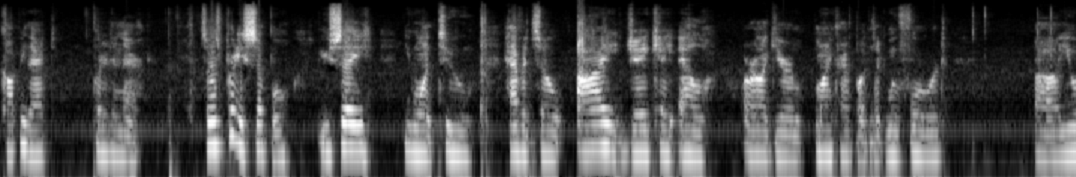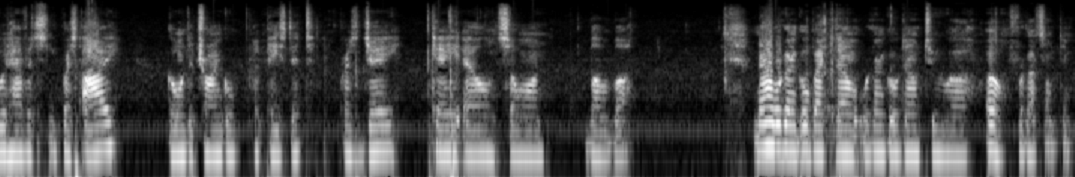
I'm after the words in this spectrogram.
copy that, put it in there. So it's pretty simple. You say you want to have it so I, J, K, L are like your Minecraft buttons, like move forward uh, you would have it, you press I, go into triangle, paste it, press J, K, L, and so on, blah, blah, blah. Now we're going to go back down, we're going to go down to, uh, oh, forgot something.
